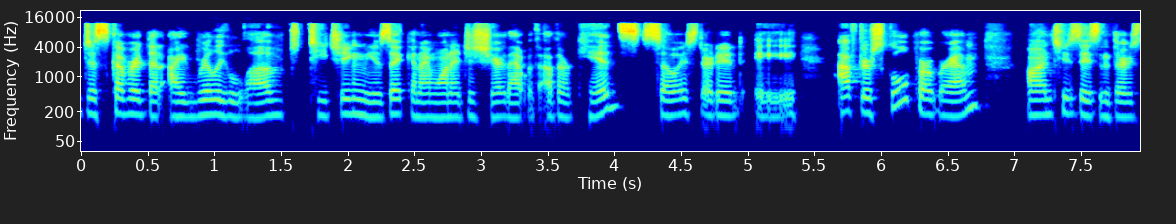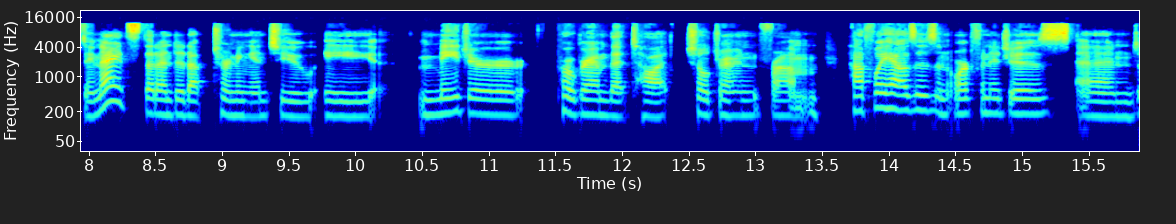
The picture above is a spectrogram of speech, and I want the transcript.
discovered that I really loved teaching music and I wanted to share that with other kids. So I started a after school program on Tuesdays and Thursday nights that ended up turning into a major program that taught children from halfway houses and orphanages and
